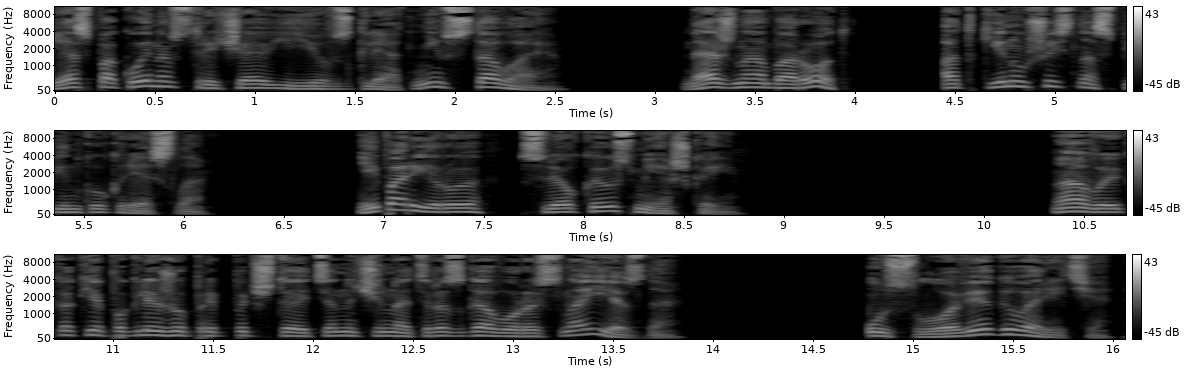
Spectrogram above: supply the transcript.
Я спокойно встречаю ее взгляд, не вставая. Даже наоборот, откинувшись на спинку кресла и парирую с легкой усмешкой. «А вы, как я погляжу, предпочитаете начинать разговоры с наезда?» «Условия, говорите?»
